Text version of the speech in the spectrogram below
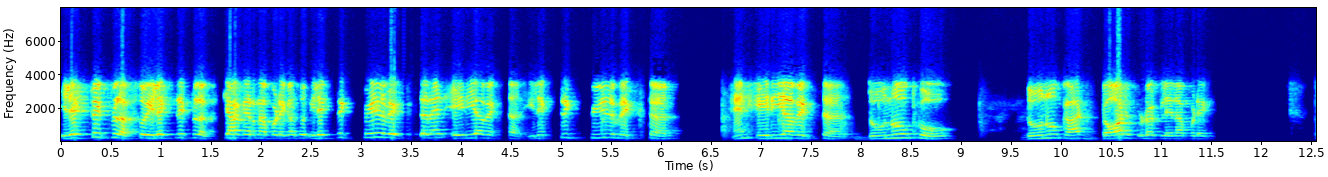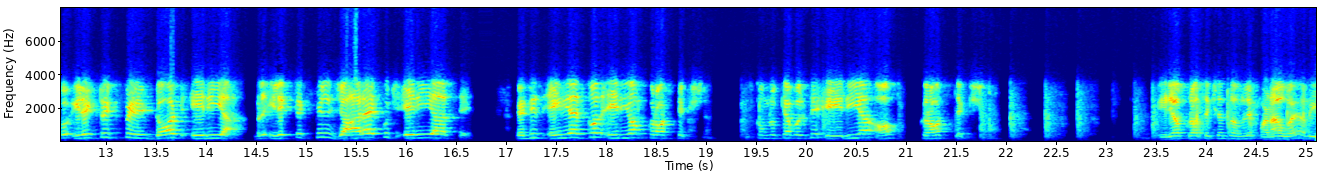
इलेक्ट्रिक फ्लक्स तो इलेक्ट्रिक फ्लक्स क्या करना पड़ेगा? तो electric field vector and area vector electric field vector and area vector दोनों को, दोनों का डॉट प्रोडक्ट लेना पड़ेगा। तो इलेक्ट्रिक फ़ील्ड डॉट एरिया मतलब इलेक्ट्रिक फ़ील्ड जा रहा है कुछ एरिया से। This area is called area of cross section इसको हम लोग क्या बोलते हैं? Area of cross section area of cross section तो हमने पढ़ा हुआ है, अभी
